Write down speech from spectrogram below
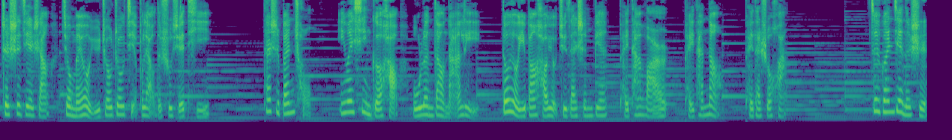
这世界上就没有于周周解不了的数学题。他是班宠，因为性格好，无论到哪里都有一帮好友聚在身边，陪他玩儿，陪他闹，陪他说话。最关键的是，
